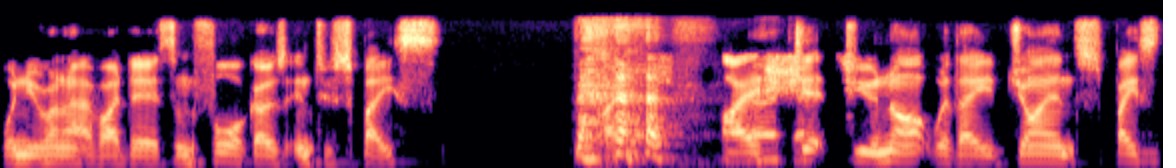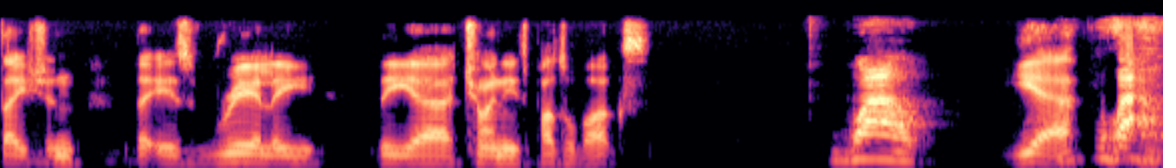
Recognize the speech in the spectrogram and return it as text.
when you run out of ideas, and four goes into space. I, I Okay. shit you not, with a giant space station that is really the uh, Chinese puzzle box. wow, Yeah, wow.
